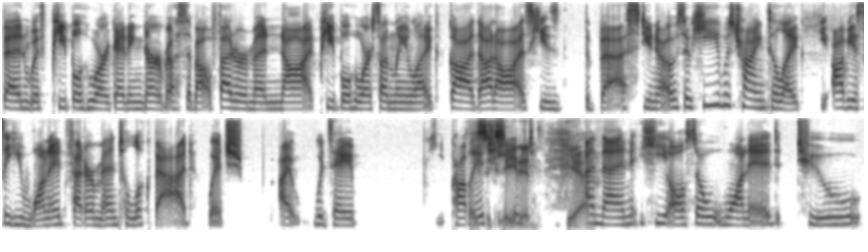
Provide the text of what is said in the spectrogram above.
been with people who are getting nervous about Fetterman, not people who are suddenly like, God, that Oz, he's the best, you know? So he was trying to like, he, obviously, he wanted Fetterman to look bad, which I would say he probably he achieved. Succeeded. Yeah. And then he also wanted to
